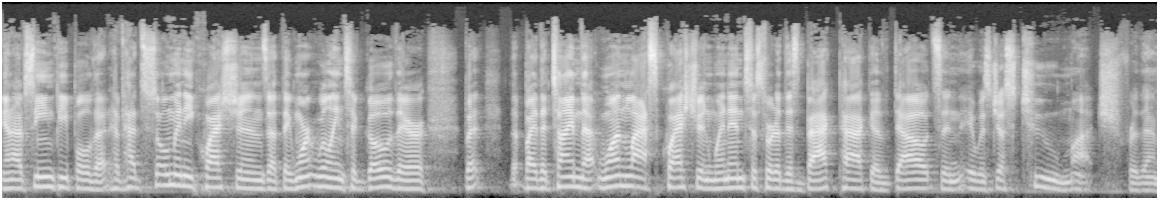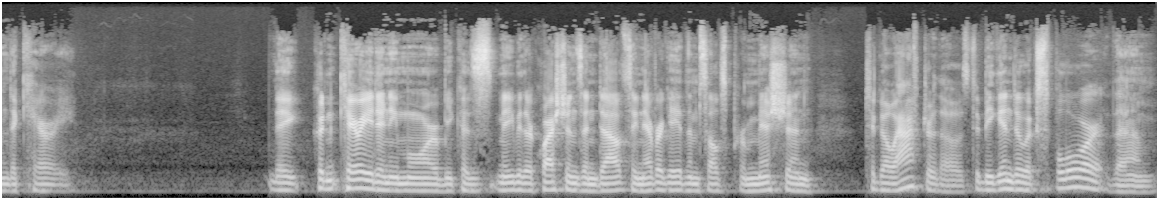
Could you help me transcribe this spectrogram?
And I've seen people that have had so many questions that they weren't willing to go there. But by the time that one last question went into sort of this backpack of doubts, and it was just too much for them to carry they couldn't carry it anymore because maybe their questions and doubts, they never gave themselves permission to go after those, to begin to explore them.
